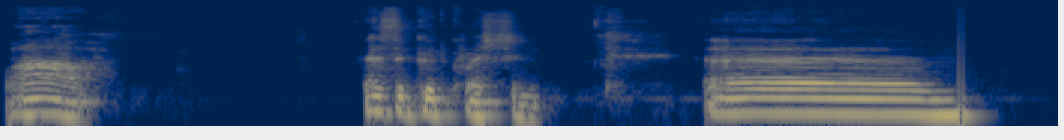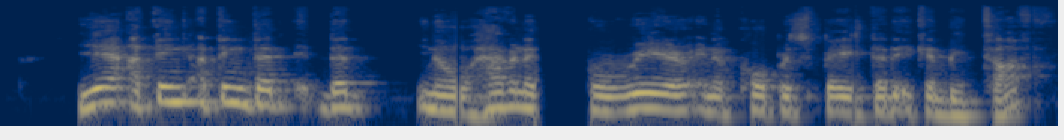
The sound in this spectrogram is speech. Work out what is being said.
Wow, that's a good question. Um, yeah, I think I think that that you know having a career in a corporate space that it can be tough,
